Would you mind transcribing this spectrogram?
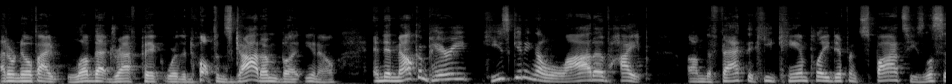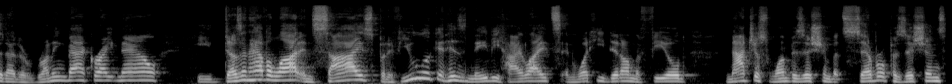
I don't know if I love that draft pick where the Dolphins got him, but you know. And then Malcolm Perry, he's getting a lot of hype. Um, the fact that he can play different spots, he's listed at a running back right now. He doesn't have a lot in size, but if you look at his Navy highlights and what he did on the field, not just one position, but several positions,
